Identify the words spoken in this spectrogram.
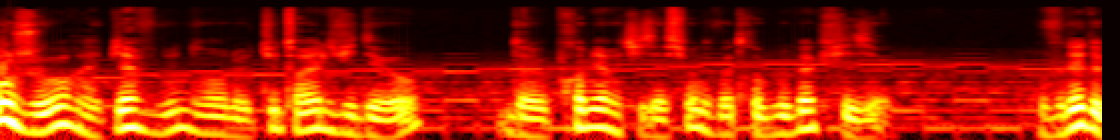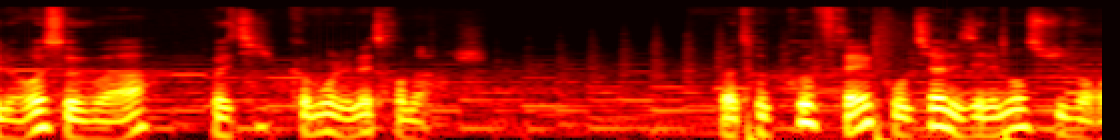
Bonjour et bienvenue dans le tutoriel vidéo de la première utilisation de votre Blueback Physio. Vous venez de le recevoir, voici comment le mettre en marche. Votre coffret contient les éléments suivants.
